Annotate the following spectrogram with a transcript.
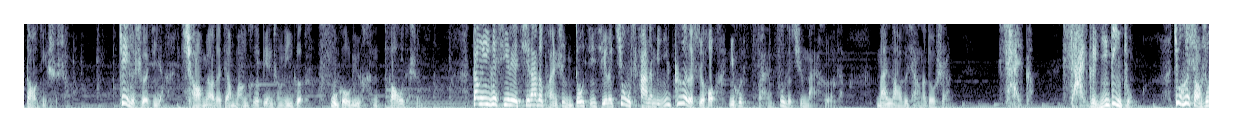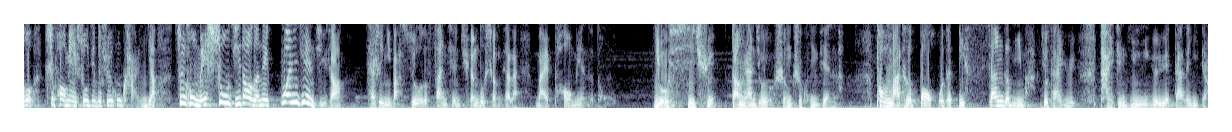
到底是什么。这个设计啊，巧妙地将盲盒变成了一个复购率很高的生意。当一个系列其他的款式你都集齐了，就差那么一个的时候，你会反复的去买盒子，满脑子想的都是下一个，下一个一定中。就和小时候吃泡面收集的水浒卡一样，最后没收集到的那关键几张，才是你把所有的饭钱全部省下来买泡面的动力。有稀缺，当然就有升值空间了。泡泡玛特爆火的第三个密码就在于，它已经隐隐约约带了一点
